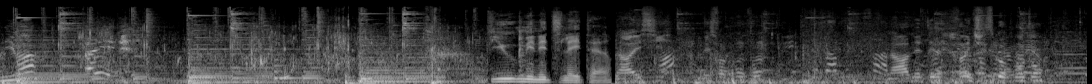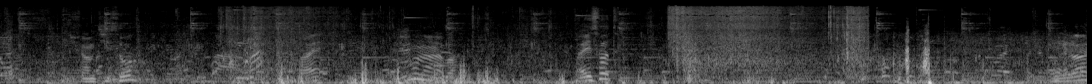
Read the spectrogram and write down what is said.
On y va? Allez Few minutes later. On a réussi, on est sur le ponton. On a ramené le téléphone jusqu'au ponton. Tu fais un petit saut? Ouais. Du monde hein, là-bas. Allez saute On y va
